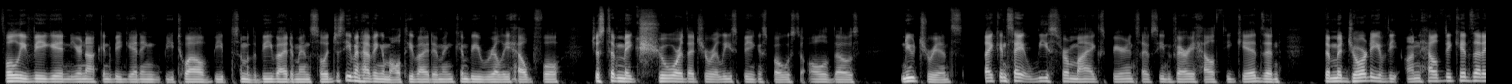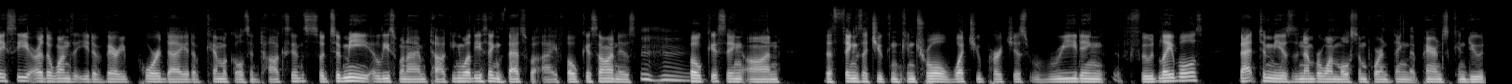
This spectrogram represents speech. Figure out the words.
fully vegan, you're not going to be getting B12, B, some of the B vitamins. So just even having a multivitamin can be really helpful just to make sure that you're at least being exposed to all of those nutrients. I can say, at least from my experience, I've seen very healthy kids. And the majority of the unhealthy kids that I see are the ones that eat a very poor diet of chemicals and toxins. So to me, at least when I'm talking about these things, that's what I focus on is mm-hmm. focusing on the things that you can control, what you purchase, reading food labels. that to me is the number one most important thing that parents can do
